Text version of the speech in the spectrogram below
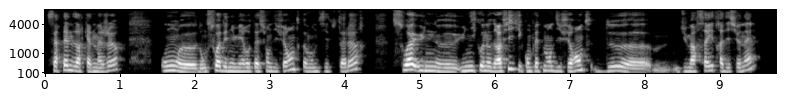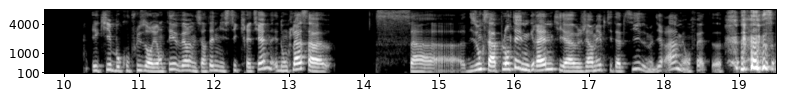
certaines arcades majeures ont euh, donc soit des numérotations différentes, comme on disait tout à l'heure, soit une, une, iconographie qui est complètement différente de, du Marseille traditionnel et qui est beaucoup plus orientée vers une certaine mystique chrétienne. Et donc là, ça, ça, disons que ça a planté une graine qui a germé petit à petit de me dire ah mais en fait euh,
